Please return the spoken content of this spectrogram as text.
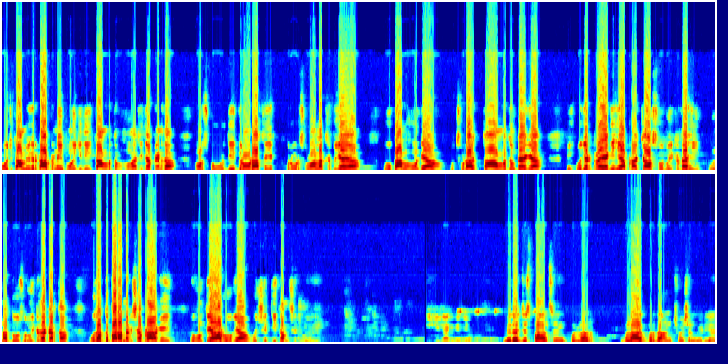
ਉਹ ਚ ਕੰਮ 'ਚ ਰੁਕਾਵਟ ਨਹੀਂ ਪਾਉਣੀ ਚਾਹੀਦੀ ਕੰਮ ਤਾਂ ਹੋਣਾ ਚਾਹੀਦਾ ਪਿੰਡ ਦਾ। ਹੁਣ ਸਕੂਲ ਦੀ ਗਰਾਊਂਡ ਵਾਸਤੇ 1 ਕਰੋੜ 16 ਲੱਖ ਰੁਪਏ ਆਇਆ ਉਹ ਕੰਮ ਹੋਣ ਡਿਆ ਉਹ ਥੋੜਾ ਤਾਂ ਮਧਮ ਪੈ ਗਿਆ ਵੀ ਉਹ ਜਿਹੜਾ ਟਰੈਕ ਸੀ ਆਪਣਾ 400 ਮੀਟਰ ਦਾ ਸੀ ਉਹਨਾਂ 200 ਮੀਟਰ ਦਾ ਕਰਤਾ ਉਹਦਾ ਦੁਬਾਰਾ ਨਕਸ਼ਾ ਬਣਾ ਕੇ ਉਹ ਹੁਣ ਤਿਆਰ ਹੋ ਗਿਆ ਉਹ ਛੇਤੀ ਕੰਮ ਸ਼ੁਰੂ ਹੋ ਗਿਆ। ਕੀ ਜੀ ਮੇਰਾ ਜਸਪਾਲ ਸਿੰਘ ਭੁੱਲਰ ਬਲਾਕ ਪ੍ਰਧਾਨ ਸੋਸ਼ਲ ਮੀਡੀਆ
